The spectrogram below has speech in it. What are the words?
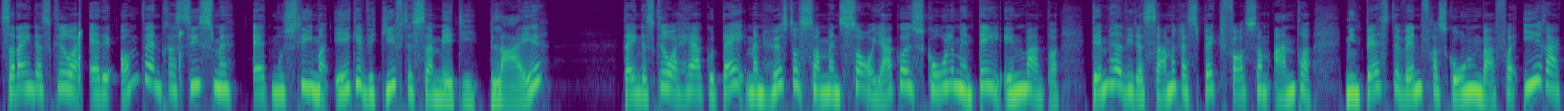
Så der er en, der skriver, er det omvendt racisme, at muslimer ikke vil gifte sig med de blege? Der er en, der skriver her, goddag, man høster som man så. Jeg er gået i skole med en del indvandrere. Dem havde vi da samme respekt for som andre. Min bedste ven fra skolen var fra Irak.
